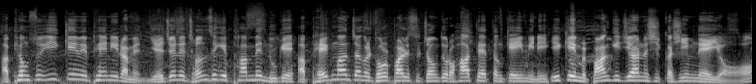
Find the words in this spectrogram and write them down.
아 평소 이 게임의 팬이라면 예전에 전 세계 판매 누계 아 100만 장을 돌파했을 정도로 핫했던 게임이니 이 게임을 반기지 않으실까 싶네요.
